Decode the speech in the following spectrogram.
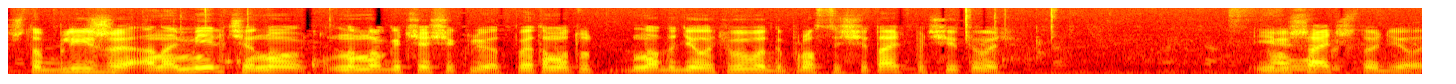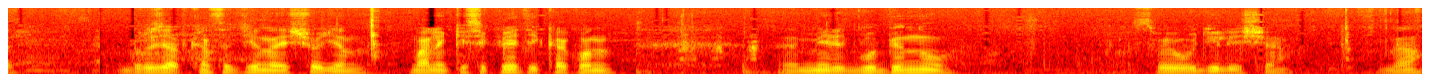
что ближе она мельче, но намного чаще клюет. Поэтому тут надо делать выводы, просто считать, подсчитывать и решать, что делать. Друзья, от Константина еще один маленький секретик, как он э, мерит глубину своего удилища. Да?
